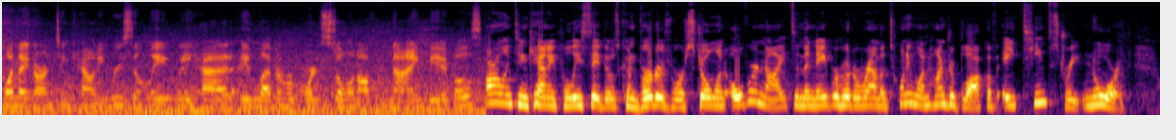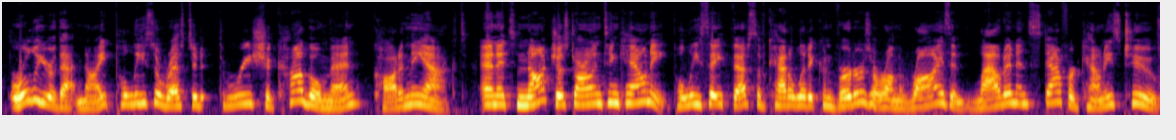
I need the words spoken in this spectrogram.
One night in Arlington County recently, we had 11 reported stolen off of nine vehicles. Arlington County police say those converters were stolen overnight in the neighborhood around the 2100 block of 18th Street North. Earlier that night, police arrested three Chicago men caught in the act. And it's not just Arlington County. Police say thefts of catalytic converters are on the rise in Loudoun and Stafford counties, too.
